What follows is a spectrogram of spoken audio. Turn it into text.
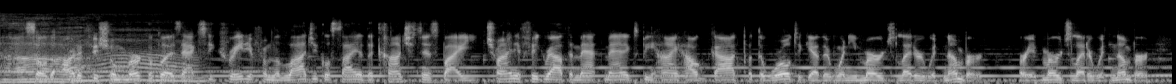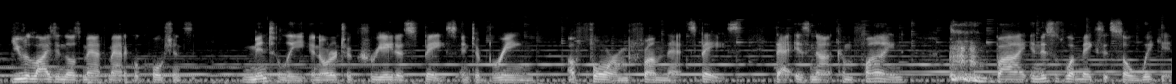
So the ah. artificial Merkaba is actually created from the logical side of the consciousness by trying to figure out the mathematics behind how God put the world together when he merged letter with number, or it merged letter with number, utilizing those mathematical quotients mentally in order to create a space and to bring a form from that space that is not confined by and this is what makes it so wicked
